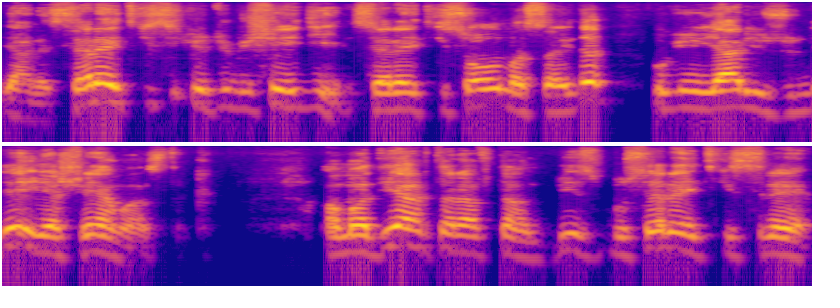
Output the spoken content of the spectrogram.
Yani sera etkisi kötü bir şey değil. Sera etkisi olmasaydı bugün yeryüzünde yaşayamazdık. Ama diğer taraftan biz bu sera etkisini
